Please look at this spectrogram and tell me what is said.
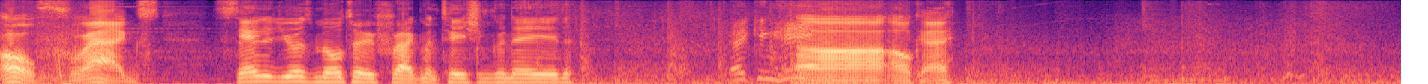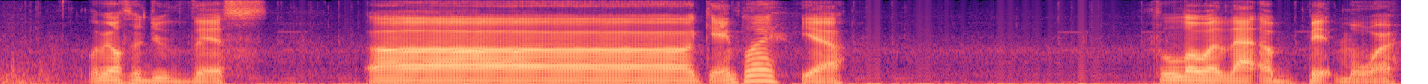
Oh, frags. Standard U.S. military fragmentation grenade. Taking heat. Uh, okay. Let me also do this. Uh, gameplay? Yeah. Lower that a bit more.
